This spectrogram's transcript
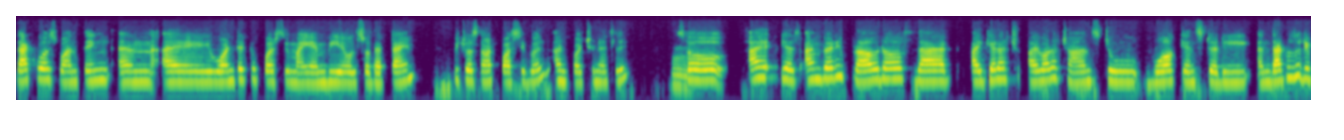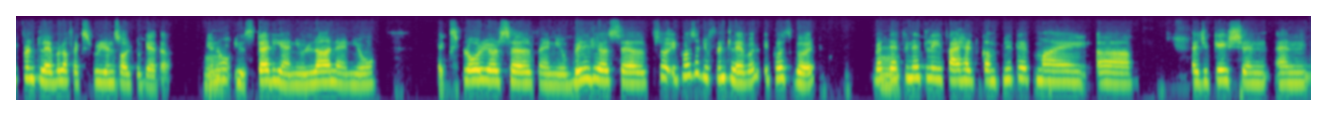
that was one thing, and I wanted to pursue my MBA also that time, which was not possible, unfortunately Hmm. so i yes i'm very proud of that i get a ch- i got a chance to work and study and that was a different level of experience altogether you Hmm. know you study and you learn and you explore yourself and you build yourself so it was a different level it was good but Hmm. definitely if i had completed my uh, education and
